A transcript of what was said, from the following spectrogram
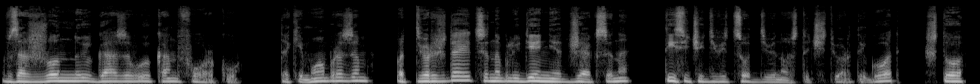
в зажженную газовую конфорку. Таким образом, подтверждается наблюдение Джексона, 1994 год, что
